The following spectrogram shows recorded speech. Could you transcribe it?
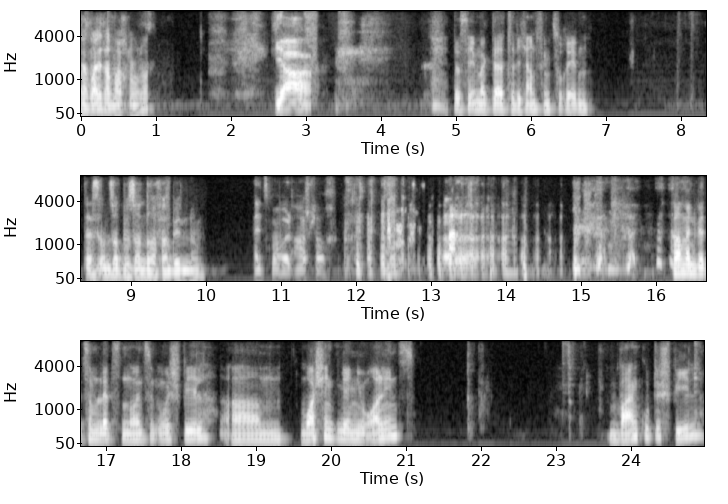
Ja, weitermachen, oder? Ja, Dass sie immer gleichzeitig anfängt zu reden. Das ist unsere besondere Verbindung. als Maul Arschloch. Kommen wir zum letzten 19 Uhr Spiel. Ähm, Washington gegen New Orleans. War ein gutes Spiel.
